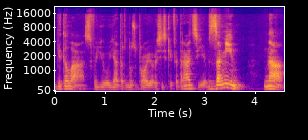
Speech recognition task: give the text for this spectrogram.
віддала свою ядерну зброю Російській Федерації взамін на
